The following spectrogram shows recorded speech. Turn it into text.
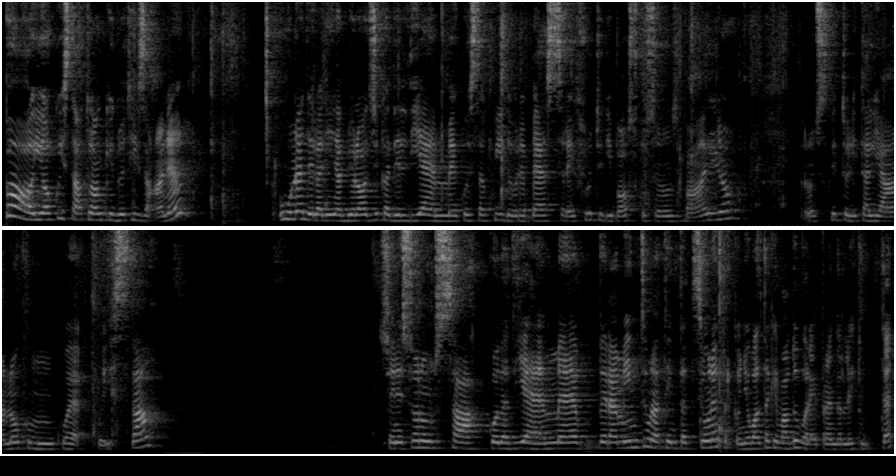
Poi ho acquistato anche due tisane, una della linea biologica del DM, questa qui dovrebbe essere i frutti di bosco se non sbaglio, c'è scritto l'italiano, comunque questa, ce ne sono un sacco da DM, è veramente una tentazione perché ogni volta che vado vorrei prenderle tutte.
